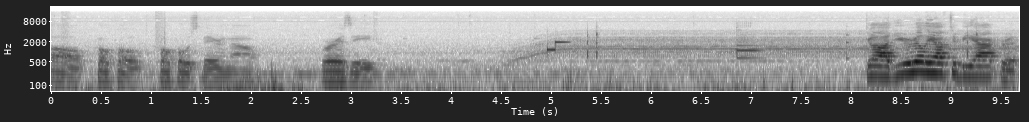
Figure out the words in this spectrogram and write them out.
Oh, Popo. Popo's there now. Where is he? God, you really have to be accurate.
